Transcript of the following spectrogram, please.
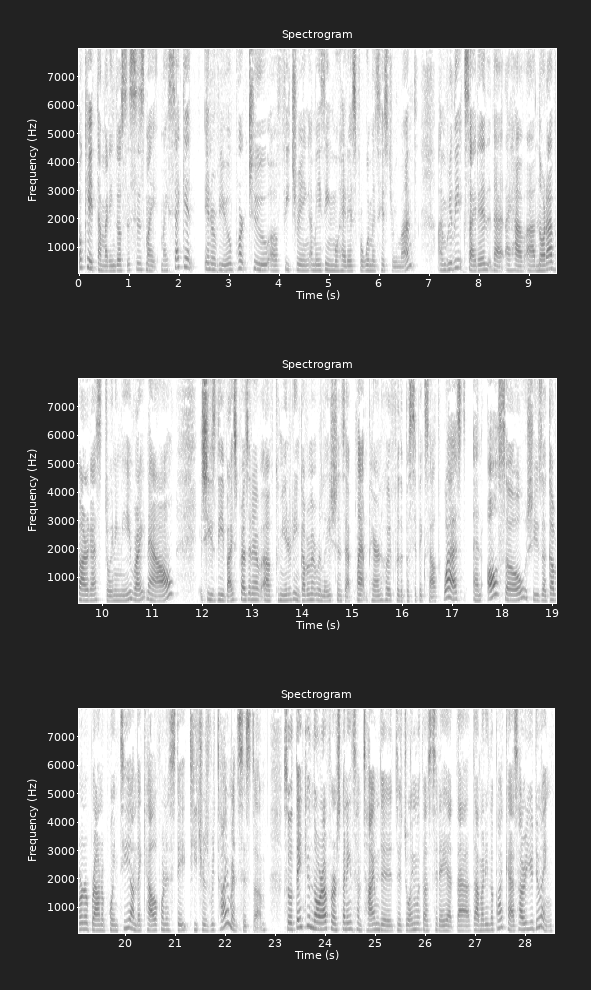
Okay, Tamarindos, this is my, my second interview, part two of featuring Amazing Mujeres for Women's History Month. I'm really excited that I have uh, Nora Vargas joining me right now. She's the Vice President of Community and Government Relations at Planned Parenthood for the Pacific Southwest. And also, she's a Governor Brown appointee on the California State Teachers Retirement System. So, thank you, Nora, for spending some time to, to join with us today at the Tamarindo podcast. How are you doing?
